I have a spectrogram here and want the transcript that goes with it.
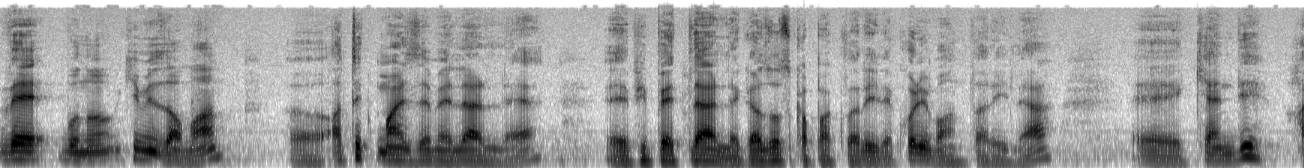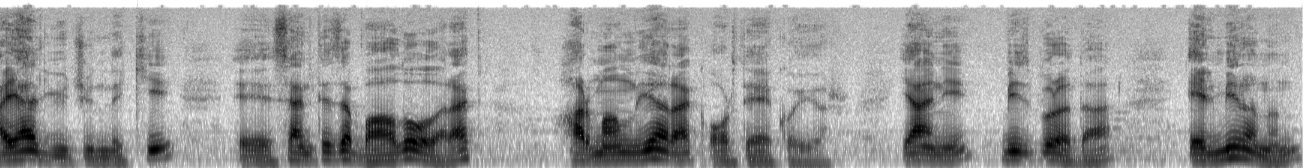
Ve bunu kimi zaman e, atık malzemelerle, e, pipetlerle, gazoz kapaklarıyla, kolibantlarıyla e, kendi hayal gücündeki e, senteze bağlı olarak harmanlayarak ortaya koyuyor. Yani biz burada Elmira'nın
